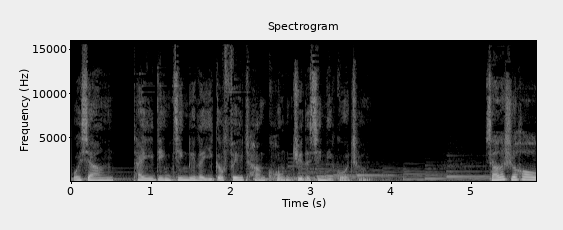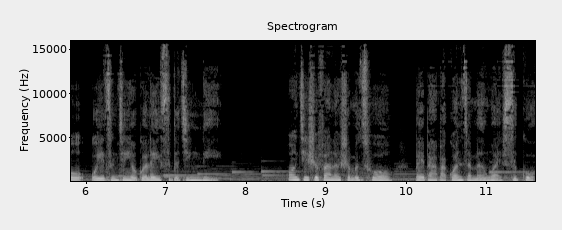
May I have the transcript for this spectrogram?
我想他一定经历了一个非常恐惧的心理过程。小的时候，我也曾经有过类似的经历，忘记是犯了什么错，被爸爸关在门外思过，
